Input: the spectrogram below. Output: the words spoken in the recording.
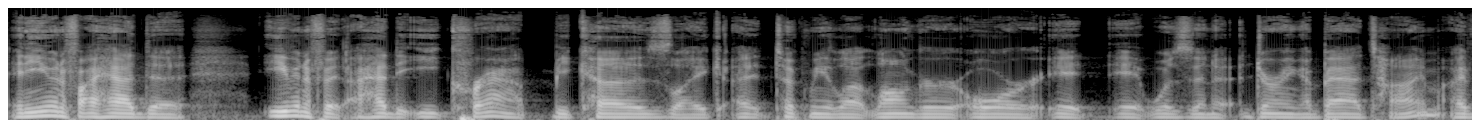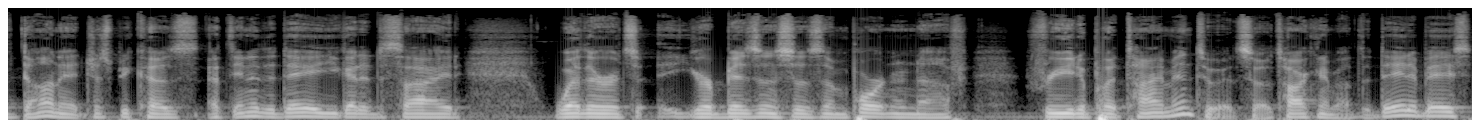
and even if I had to even if it I had to eat crap because like it took me a lot longer or it it was in a, during a bad time, I've done it just because at the end of the day you got to decide whether it's your business is important enough for you to put time into it. So talking about the database,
